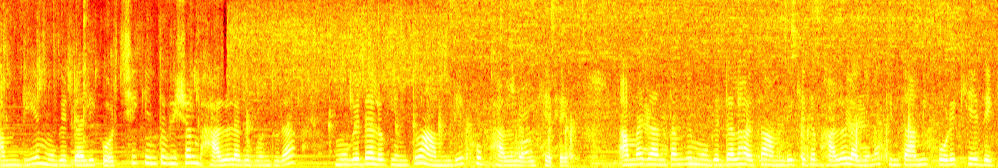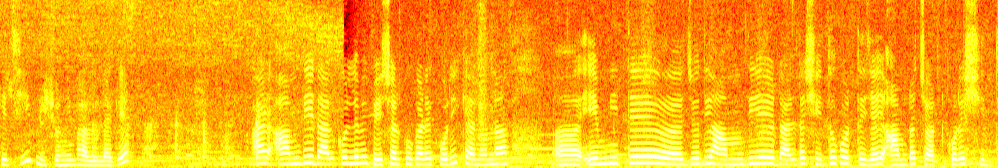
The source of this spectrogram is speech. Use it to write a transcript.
আম দিয়ে মুগের ডালই করছি। কিন্তু ভীষণ ভালো লাগে বন্ধুরা। মুগের ডালও কিন্তু আম দিয়ে খুব ভালো লাগে খেতে। আমরা জানতাম যে মুগের ডাল হয়তো আম দিয়ে খেতে ভালো লাগে না, কিন্তু আমি করে খেয়ে দেখেছি, ভীষণই ভালো লাগে। আর আম দিয়ে ডাল করলে আমি প্রেশার কুকারে করি, কেননা এমনিতে যদি আম দিয়ে ডালটা সিদ্ধ করতে যাই, আমটা চট করে সিদ্ধ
